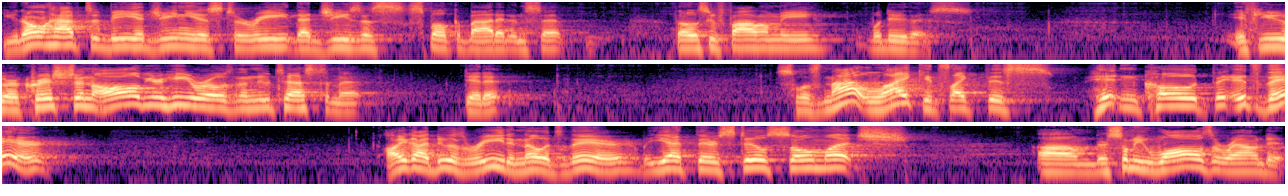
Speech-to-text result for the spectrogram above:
You don't have to be a genius to read that Jesus spoke about it and said, Those who follow me will do this. If you are a Christian, all of your heroes in the New Testament did it. So it's not like it's like this hidden code thing. It's there. All you got to do is read and know it's there, but yet there's still so much, um, there's so many walls around it.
